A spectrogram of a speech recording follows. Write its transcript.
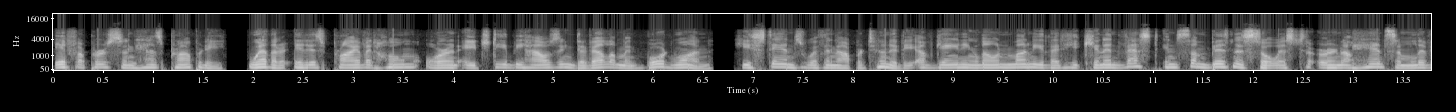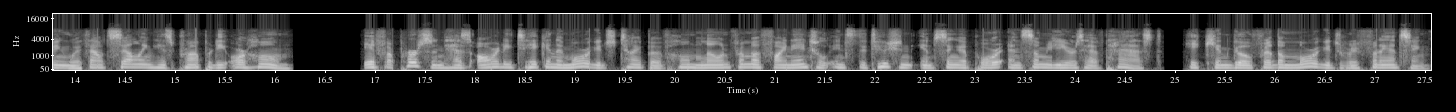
If a person has property, whether it is private home or an HDB Housing Development Board one, he stands with an opportunity of gaining loan money that he can invest in some business so as to earn a handsome living without selling his property or home. If a person has already taken a mortgage type of home loan from a financial institution in Singapore and some years have passed, he can go for the mortgage refinancing.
